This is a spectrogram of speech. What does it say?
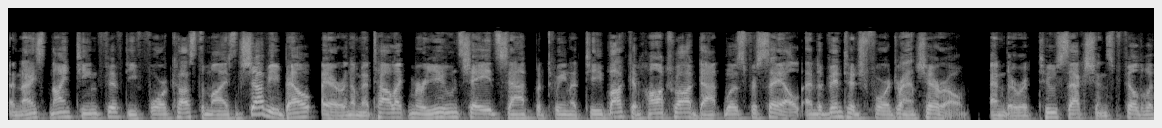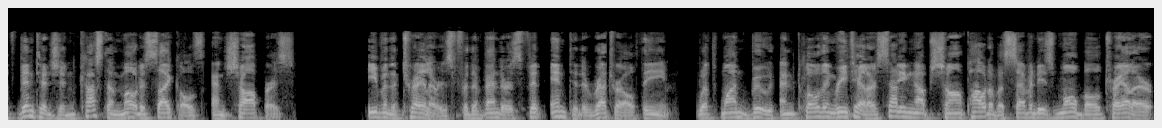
a nice 1954 customized Chevy Bel Air in a metallic maroon shade sat between a T-bucket hot rod that was for sale and a vintage Ford Ranchero, and there were two sections filled with vintage and custom motorcycles and shoppers. Even the trailers for the vendors fit into the retro theme, with one boot and clothing retailer setting up shop out of a 70s mobile trailer,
